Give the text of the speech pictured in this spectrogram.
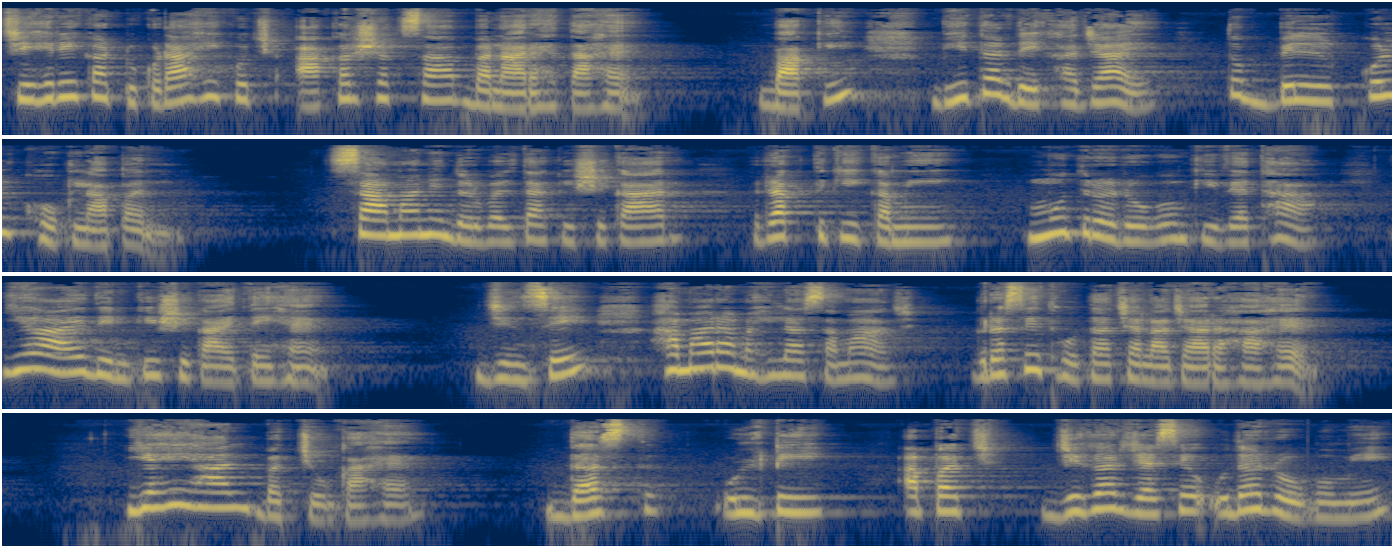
चेहरे का टुकड़ा ही कुछ आकर्षक सा बना रहता है। बाकी भीतर देखा जाए तो बिल्कुल खोखलापन। सामान्य दुर्बलता की शिकार, रक्त की कमी, मूत्र रोगों की व्यथा, यह आए दिन की शिकायतें हैं। जिनसे हमारा महिला समाज ग्रसित होता चला जा रहा है। यही हाल बच्चों का है। दस्त, उल्टी, अपच, जिगर जैसे उदर रोगों में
